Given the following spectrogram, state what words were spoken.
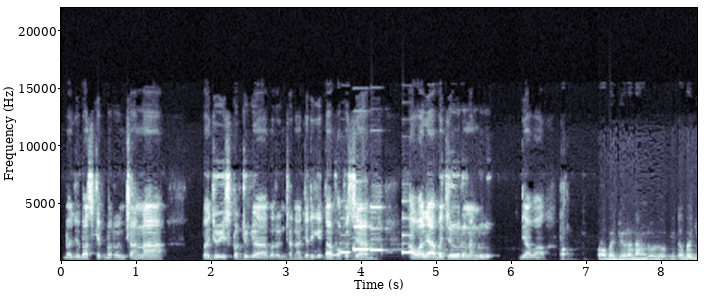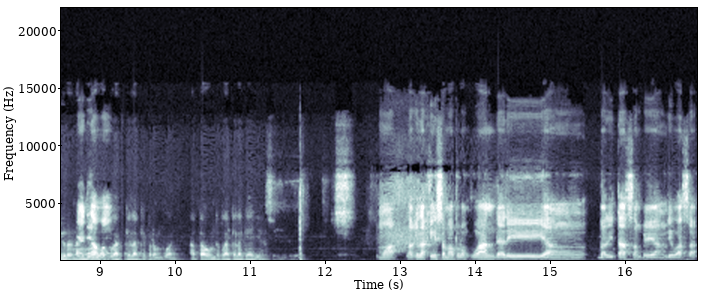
baju basket baru rencana, baju e-sport juga baru rencana. Jadi kita fokusnya awalnya baju renang dulu di awal. Oh, baju renang dulu. Itu baju renangnya awal. untuk laki-laki perempuan atau untuk laki-laki aja? Semua laki-laki sama perempuan dari yang balita sampai yang dewasa.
